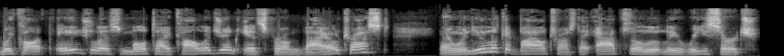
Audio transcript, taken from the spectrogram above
We call it Ageless Multi Collagen. It's from BioTrust. And when you look at BioTrust, they absolutely research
